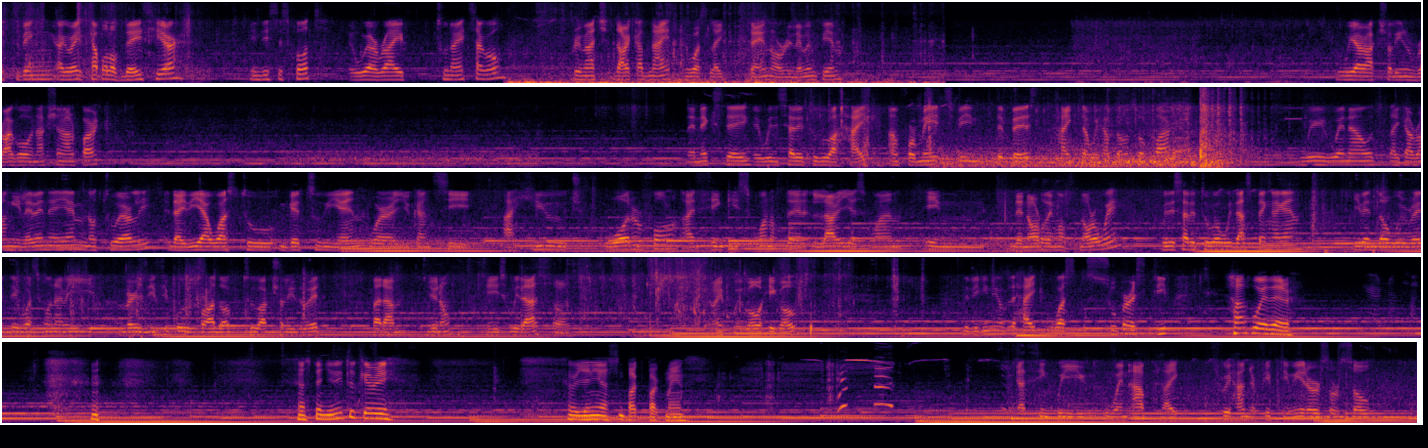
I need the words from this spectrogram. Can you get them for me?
It's been a great couple of days here in this spot. We arrived two nights ago, pretty much dark at night. It was like 10 or 11 p.m. We are actually in Rago National Park. The next day we decided to do a hike and for me it's been the best hike that we have done so far. We went out like around 11 a.m., not too early. The idea was to get to the end where you can see a huge waterfall. I think it's one of the largest one in the northern of Norway. We decided to go with Aspen again, even though we read it was gonna be very difficult for a dog to actually do it. But um, you know, he's with us, so you know, if we go, he goes. The beginning of the hike was super steep. Halfway there. Aspen, you need to carry Eugenia's backpack, man. I think we went up like 350 meters or so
